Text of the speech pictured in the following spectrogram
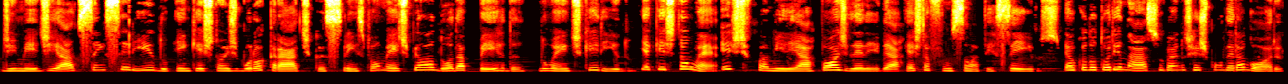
de imediato ser inserido em questões burocráticas, principalmente pela dor da perda do ente querido. E a questão é: este familiar pode delegar esta função a terceiros? É o que o Dr. Inácio vai nos responder agora.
